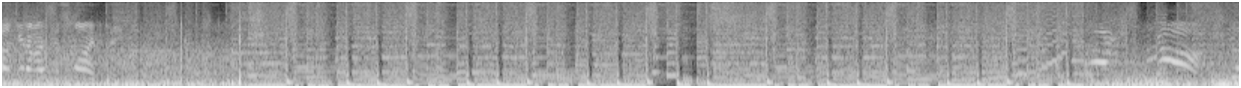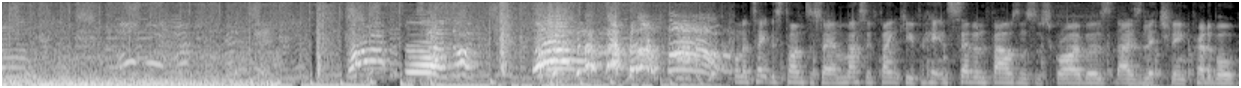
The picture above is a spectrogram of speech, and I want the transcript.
Not, get it over the sky, please? Oh, I want to take this time to say a massive thank you for hitting 7,000 subscribers. That is literally incredible.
